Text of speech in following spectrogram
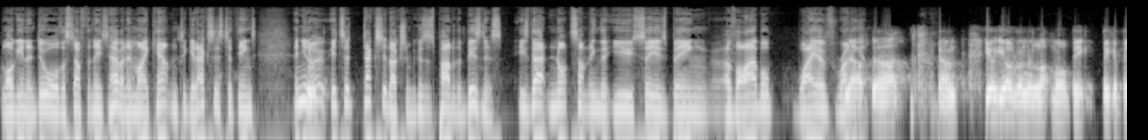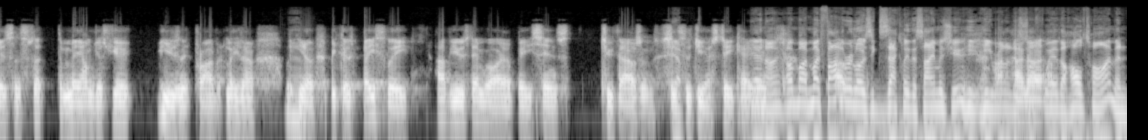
log in and do all the stuff that needs to happen and my accountant to get access to things and you know it's a tax deduction because it's part of the business is that not something that you see as being a viable way of running no, it no, no. You're, you're running a lot more big, bigger business than me. I'm just u- using it privately now. But, You know, because basically I've used MYOB since 2000, since Yep. the GST came yeah in. no Uh, my, my father-in-law is exactly the same as you he, he ran it as And, uh, software the whole time and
